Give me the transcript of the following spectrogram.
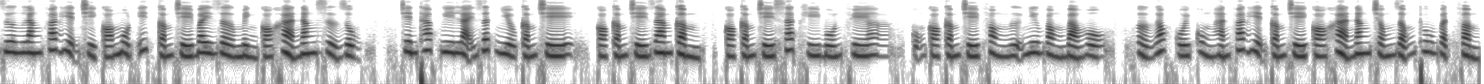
Dương Lăng phát hiện chỉ có một ít cấm chế bây giờ mình có khả năng sử dụng. Trên tháp ghi lại rất nhiều cấm chế, có cấm chế giam cầm, có cấm chế sát khí bốn phía, cũng có cấm chế phòng ngự như vòng bảo hộ. Ở góc cuối cùng hắn phát hiện cấm chế có khả năng chống rỗng thu vật phẩm,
